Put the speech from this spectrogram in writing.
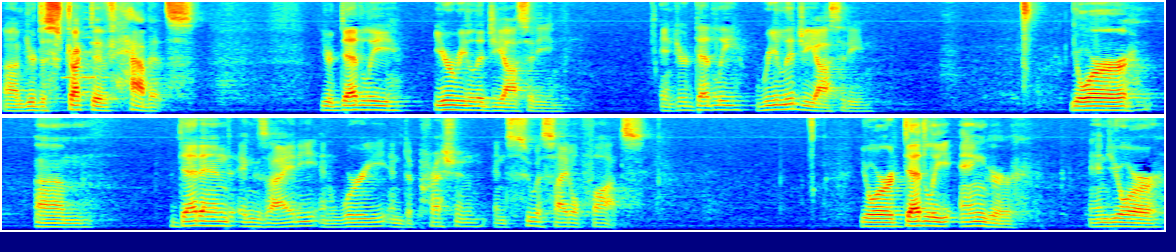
Um, your destructive habits, your deadly irreligiosity, and your deadly religiosity, your um, dead end anxiety and worry and depression and suicidal thoughts, your deadly anger, and your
